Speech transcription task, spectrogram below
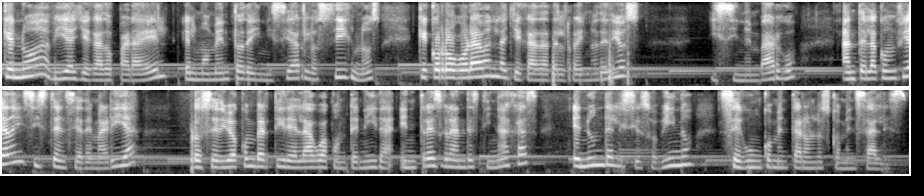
que no había llegado para él el momento de iniciar los signos que corroboraban la llegada del reino de Dios. Y sin embargo, ante la confiada insistencia de María, procedió a convertir el agua contenida en tres grandes tinajas en un delicioso vino, según comentaron los comensales.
